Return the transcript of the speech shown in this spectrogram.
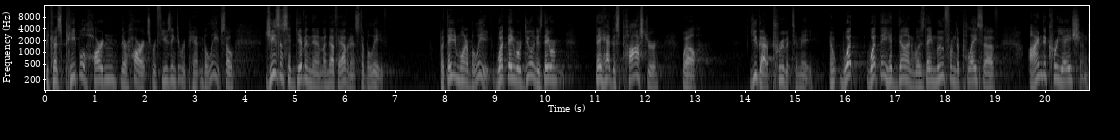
because people harden their hearts, refusing to repent and believe. So Jesus had given them enough evidence to believe, but they didn't want to believe. What they were doing is they were they had this posture, well, you got to prove it to me. And what what they had done was they moved from the place of I'm the creation,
